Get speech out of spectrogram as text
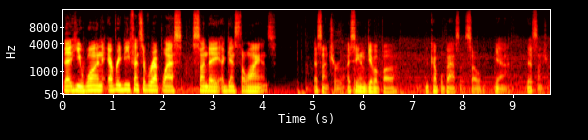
that he won every defensive rep last Sunday against the Lions. That's not true. I seen him give up a, a couple passes, so yeah, that's not true.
